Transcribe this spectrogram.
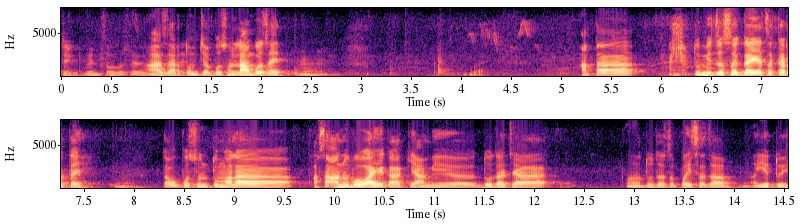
ट्रीटमेंट वगैरे आजार तुमच्यापासून लांबच आहेत. हम्म. आता तुम्ही जसं गायाचं करताय हम्म. तेव्हापासून तुम्हाला असा अनुभव आहे का की आम्ही अ, दुधाच्या अ, दुधाचा पैसा जा येतोय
